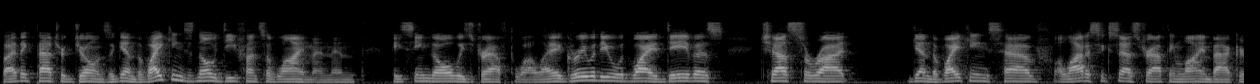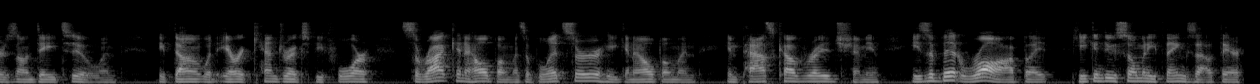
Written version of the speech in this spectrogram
But I think Patrick Jones, again, the Vikings know defensive linemen, and they seem to always draft well. I agree with you with Wyatt Davis. Chazz Surratt. Again, the Vikings have a lot of success drafting linebackers on day two, and they've done it with Eric Kendricks before. Surratt can help them as a blitzer. He can help them in, in pass coverage. I mean, he's a bit raw, but he can do so many things out there.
